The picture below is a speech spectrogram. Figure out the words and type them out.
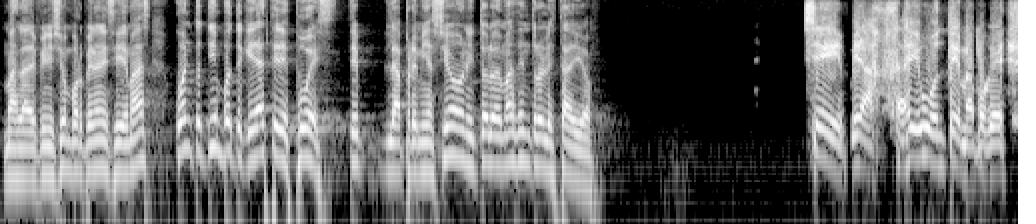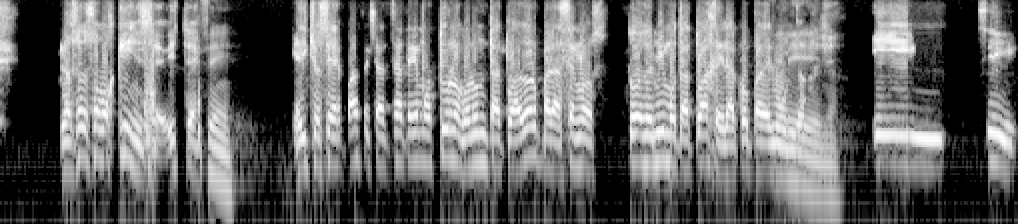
más la definición por penales y demás. ¿Cuánto tiempo te quedaste después? Te- la premiación y todo lo demás dentro del estadio. Sí, mira, ahí hubo un tema, porque nosotros somos 15, ¿viste? Sí. He dicho sea de paso, ya, ya tenemos turno con un tatuador para hacernos todos el mismo tatuaje de la Copa del Mundo. Y sí,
